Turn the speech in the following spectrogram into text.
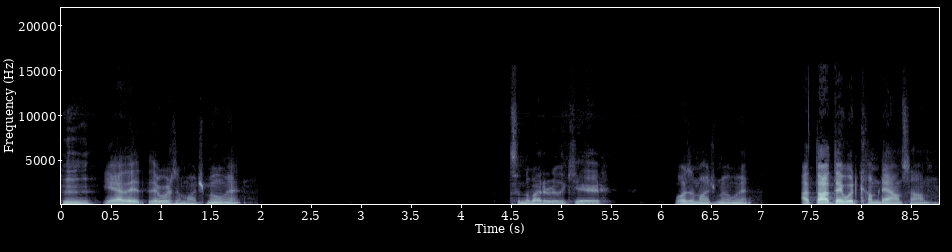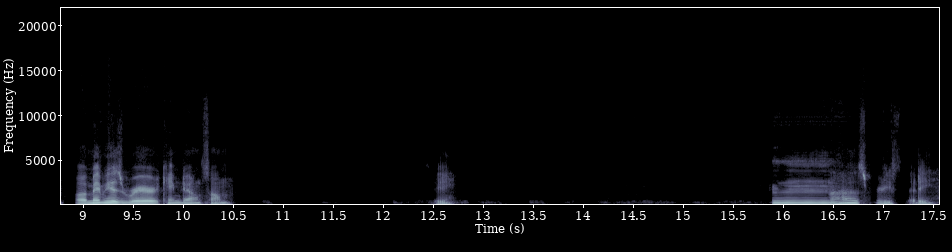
hmm, Yeah, they, there wasn't much movement. so nobody really cared. Wasn't much movement. I thought they would come down some. Uh, maybe his rare came down some. see, Mm, no, it's pretty steady.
